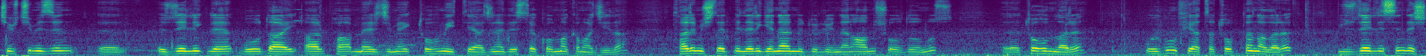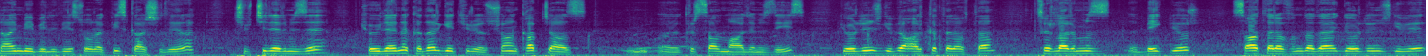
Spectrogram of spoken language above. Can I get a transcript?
Çiftçimizin e, özellikle buğday, arpa, mercimek, tohum ihtiyacına destek olmak amacıyla Tarım İşletmeleri Genel Müdürlüğü'nden almış olduğumuz e, tohumları uygun fiyata toptan alarak %50'sini de Şahinbey Belediyesi olarak biz karşılayarak çiftçilerimize köylerine kadar getiriyoruz. Şu an Kapcağız e, kırsal mahallemizdeyiz. Gördüğünüz gibi arka tarafta tırlarımız e, bekliyor. Sağ tarafında da gördüğünüz gibi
